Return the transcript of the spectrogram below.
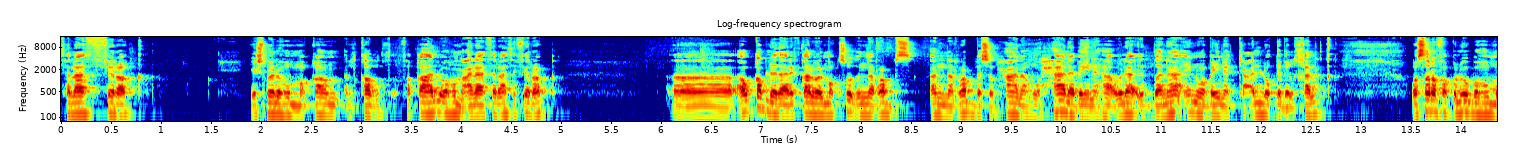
ثلاث فرق يشملهم مقام القبض. فقال وهم على ثلاث فرق آه، أو قبل ذلك قال والمقصود أن الرب أن الرب سبحانه حال بين هؤلاء الضنائن وبين التعلق بالخلق وصرف قلوبهم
